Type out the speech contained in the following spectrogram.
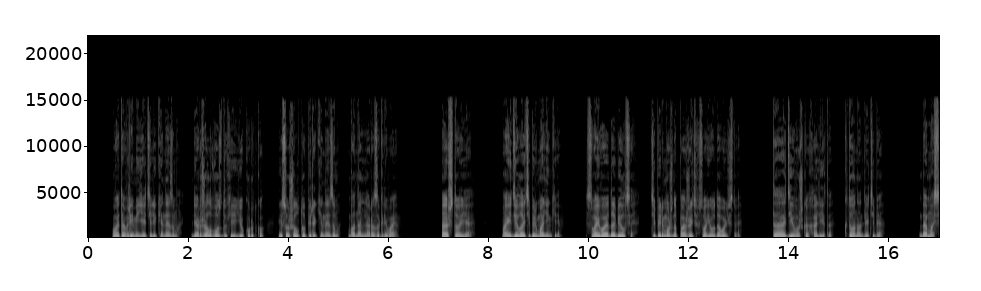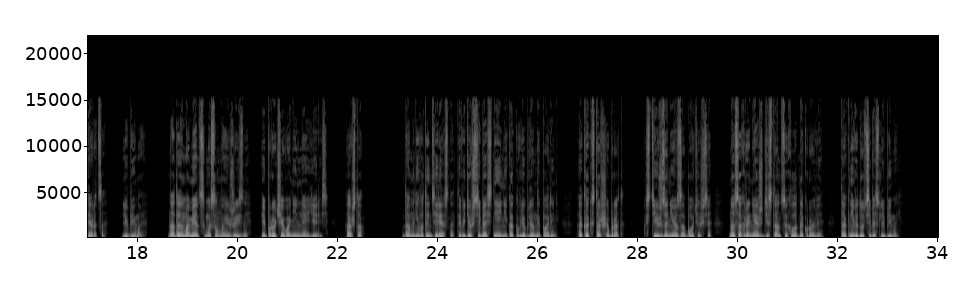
В это время я телекинезом держал в воздухе ее куртку и сушил ту пирокинезом, банально разогревая. А что я? Мои дела теперь маленькие. Своего я добился, теперь можно пожить в свое удовольствие. Та девушка, Халита, кто она для тебя? Дама сердца, любимая. На данный момент смысл моей жизни и прочая ванильная ересь. А что? Да мне вот интересно, ты ведешь себя с ней не как влюбленный парень, а как старший брат. Мстишь за нее, заботишься, но сохраняешь дистанцию хладнокровия. Так не ведут себя с любимой.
